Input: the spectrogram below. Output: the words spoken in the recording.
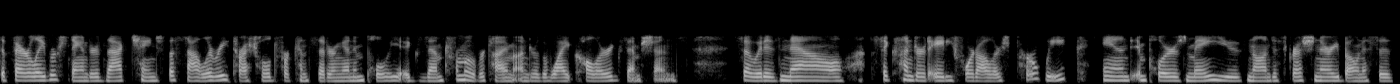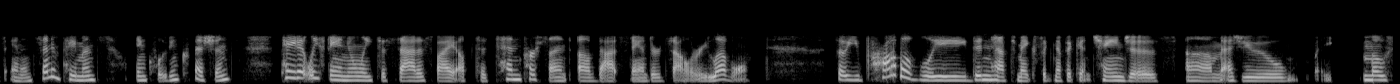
the Fair Labor Standards Act changed the salary threshold for considering an employee exempt from overtime under the white collar exemptions. So it is now $684 per week, and employers may use non discretionary bonuses and incentive payments including commissions, paid at least annually to satisfy up to 10% of that standard salary level. So you probably didn't have to make significant changes um, as you most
